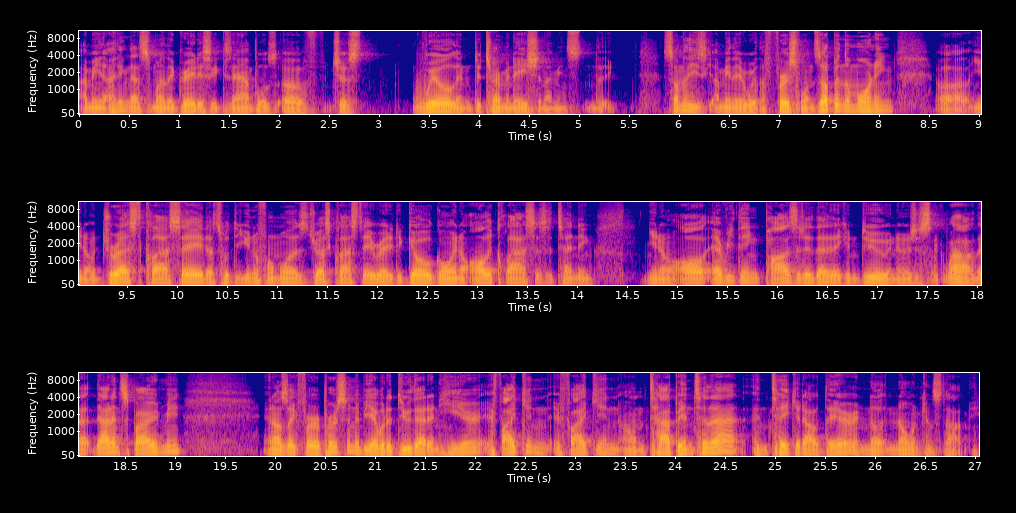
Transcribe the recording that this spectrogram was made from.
I mean, I think that's one of the greatest examples of just will and determination. I mean, some of these, I mean, they were the first ones up in the morning, uh, you know, dressed class A. That's what the uniform was, dressed class A, ready to go, going to all the classes, attending, you know, all everything positive that they can do. And it was just like, wow, that that inspired me. And I was like, for a person to be able to do that in here, if I can, if I can um, tap into that and take it out there, and no, no one can stop me.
